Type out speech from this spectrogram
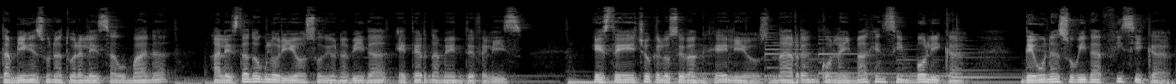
también en su naturaleza humana, al estado glorioso de una vida eternamente feliz. Este hecho que los evangelios narran con la imagen simbólica de una subida física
